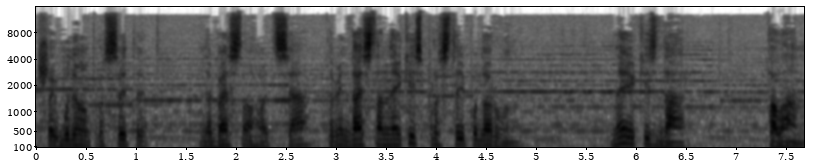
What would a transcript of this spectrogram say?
що як будемо просити Небесного Отця, то Він дасть нам не якийсь простий подарунок, не якийсь дар, талант,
